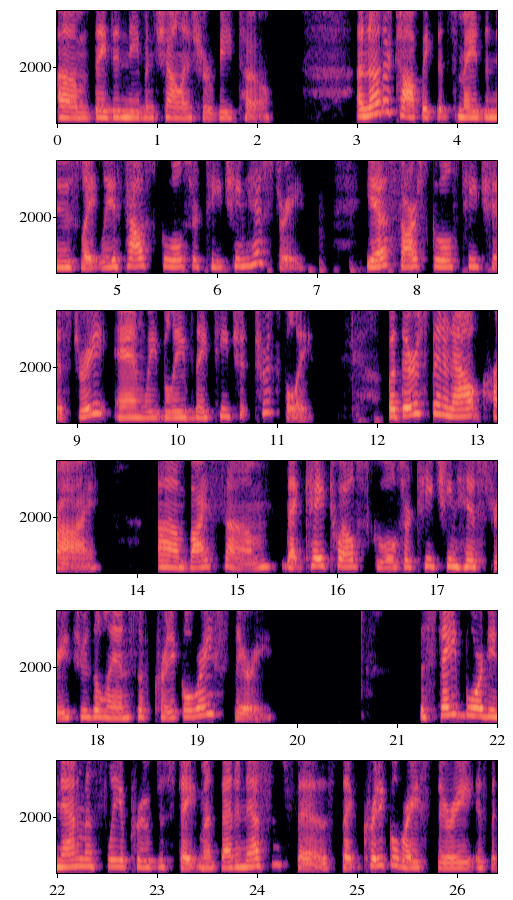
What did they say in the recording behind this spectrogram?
um, they didn't even challenge her veto. Another topic that's made the news lately is how schools are teaching history. Yes, our schools teach history and we believe they teach it truthfully. But there's been an outcry um, by some that K-12 schools are teaching history through the lens of critical race theory. The state board unanimously approved a statement that in essence says that critical race theory is a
